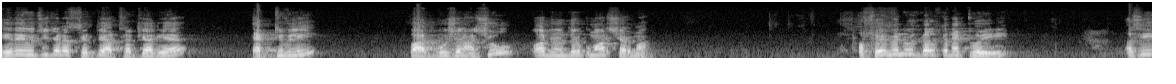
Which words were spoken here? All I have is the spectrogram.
ਇਹਦੇ ਵਿੱਚ ਜਿਹੜਾ ਸਿਰ ਤੇ ਹੱਥ ਰੱਖਿਆ ਗਿਆ ਐਕਟਿਵਲੀ ਭਾਰਤ ਭੂਸ਼ਣ ਆਸ਼ੂ ਔਰ ਨਰਿੰਦਰ ਕੁਮਾਰ ਸ਼ਰਮਾ। ਔਰ ਫਿਰ ਮੈਨੂੰ ਇੱਕ ਗੱਲ ਕਨੈਕਟ ਹੋਈ ਅਸੀਂ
